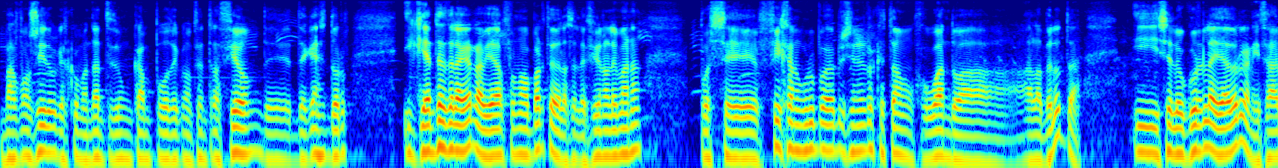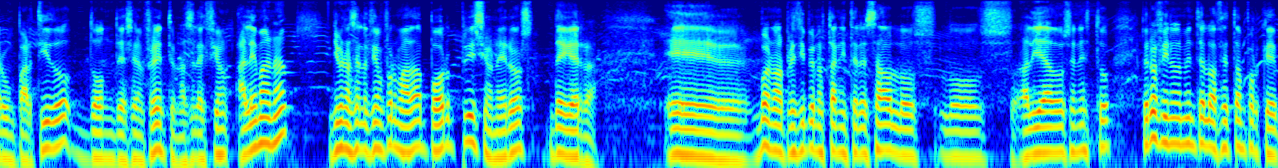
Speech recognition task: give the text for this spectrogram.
Max que es comandante de un campo de concentración de, de Gensdorf, y que antes de la guerra había formado parte de la selección alemana, pues se fijan un grupo de prisioneros que están jugando a, la pelota y se le ocurre la idea de organizar un partido donde se enfrente una selección alemana y una selección formada por prisioneros de guerra. Eh, bueno, al principio no están interesados los, aliados en esto, pero finalmente lo aceptan porque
